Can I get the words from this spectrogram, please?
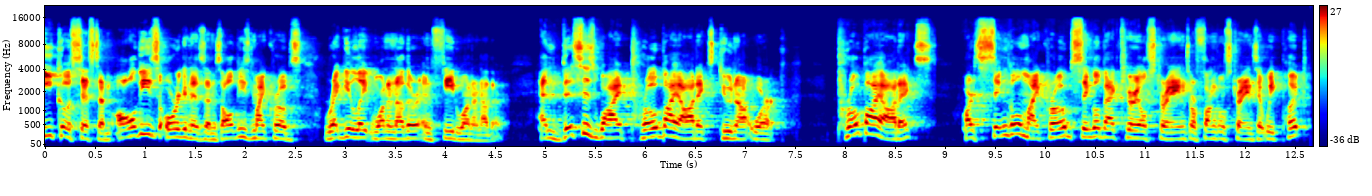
ecosystem. All these organisms, all these microbes regulate one another and feed one another. And this is why probiotics do not work. Probiotics are single microbes, single bacterial strains or fungal strains that we put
